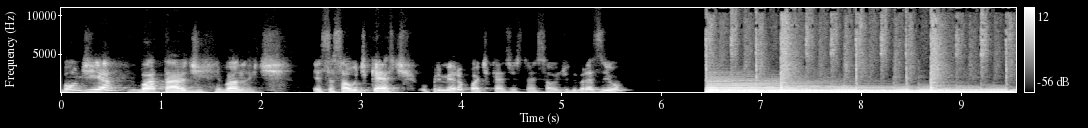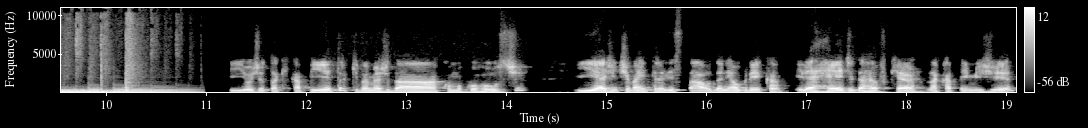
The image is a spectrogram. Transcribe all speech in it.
Bom dia, boa tarde e boa noite. Esse é SaúdeCast, o primeiro podcast de gestão em saúde do Brasil. E hoje eu tô aqui com a Pietra, que vai me ajudar como co-host. E a gente vai entrevistar o Daniel Greca, ele é Head da Healthcare na KPMG.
